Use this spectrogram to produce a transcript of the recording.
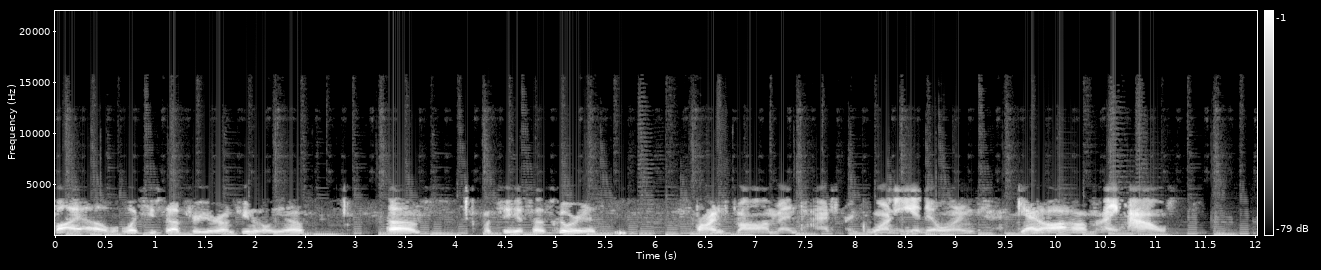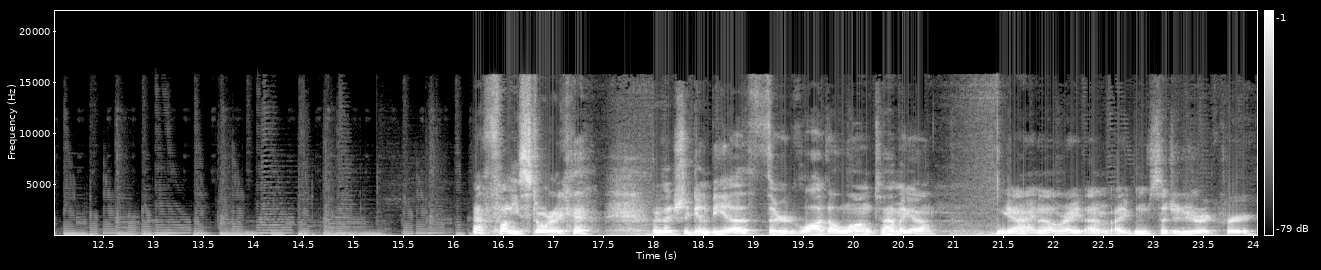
by uh, what you set up for your own funeral, you know? Um, let's see, so go over to SpongeBob and Patrick, what are you doing? Get off of my house. Funny story. There's actually gonna be a third vlog a long time ago. Yeah, I know, right? I'm, I'm such a jerk for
